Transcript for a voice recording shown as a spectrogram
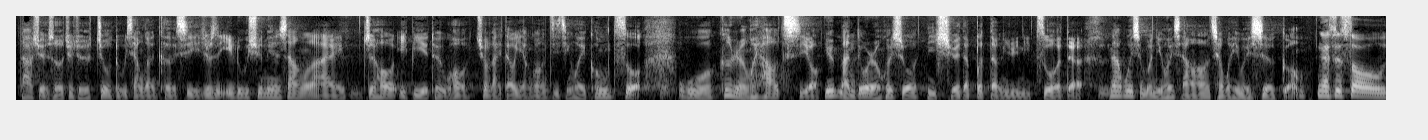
大学的时候就就就读相关科系，就是一路训练上来之后，一毕业退伍后就来到阳光基金会工作。我个人会好奇哦，因为蛮多人会说你学的不等于你做的，那为什么你会想要成为一位社工？应该是受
